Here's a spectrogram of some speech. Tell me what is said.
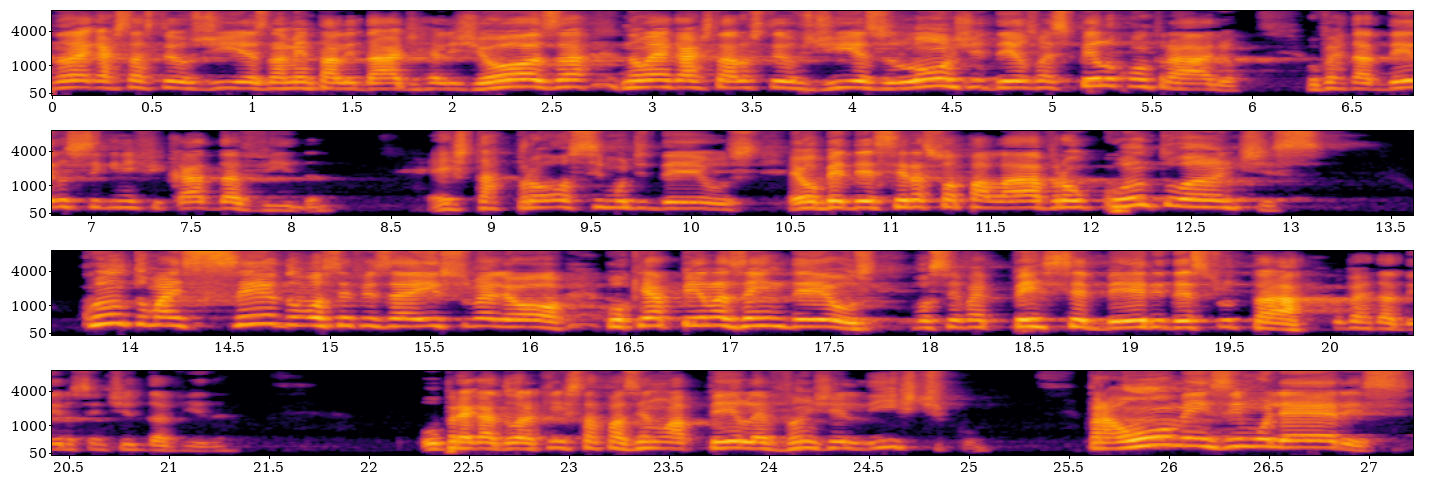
não é gastar os teus dias na mentalidade religiosa, não é gastar os teus dias longe de Deus, mas pelo contrário, o verdadeiro significado da vida é estar próximo de Deus, é obedecer a Sua palavra o quanto antes. Quanto mais cedo você fizer isso, melhor, porque apenas em Deus você vai perceber e desfrutar o verdadeiro sentido da vida o pregador aqui está fazendo um apelo evangelístico para homens e mulheres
